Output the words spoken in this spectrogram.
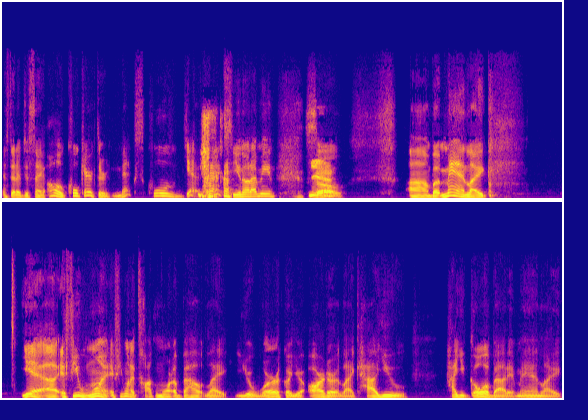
instead of just saying, "Oh, cool character, next, cool, yeah, next." you know what I mean? Yeah. So, um, but man, like, yeah, uh, if you want, if you want to talk more about like your work or your art or like how you how you go about it, man, like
